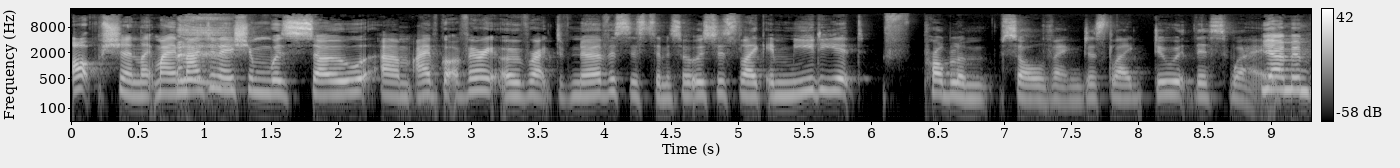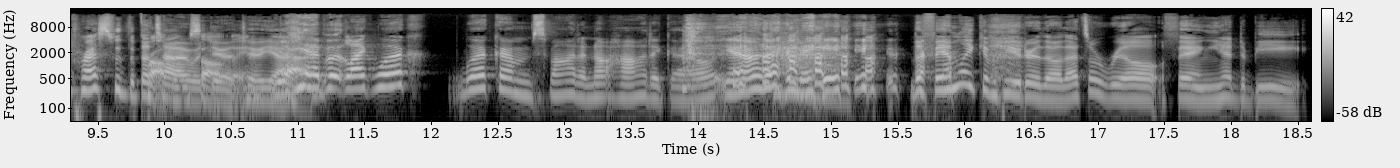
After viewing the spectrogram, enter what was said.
option. Like my imagination was so um I've got a very overactive nervous system, so it was just like immediate problem solving, just like do it this way. Yeah, I'm impressed with the That's how problem I would do it solving. too, yeah. Yeah, but like work work um smarter, not harder, girl. You know what I mean? the family computer though, that's a real thing. You had to be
